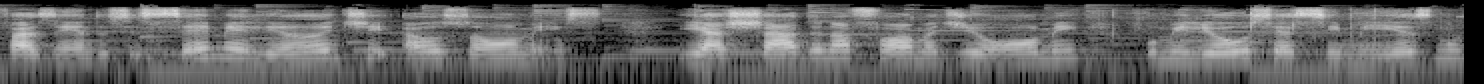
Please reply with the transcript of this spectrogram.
fazendo-se semelhante aos homens, e achado na forma de homem, humilhou-se a si mesmo,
